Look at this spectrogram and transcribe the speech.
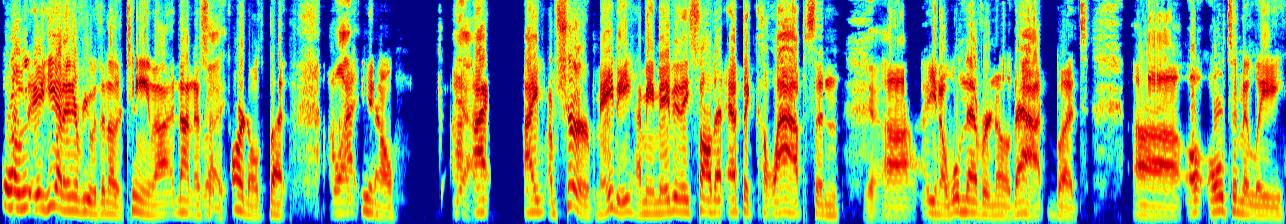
Well, he had an interview with another team, uh, not necessarily right. the Cardinals, but well, I, you know, yeah. I, I, am sure maybe. I mean, maybe they saw that epic collapse, and yeah. uh, you know, we'll never know that. But uh, ultimately,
